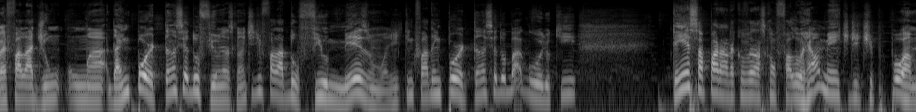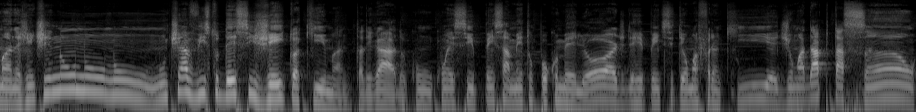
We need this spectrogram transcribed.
vai falar de um, uma da importância do filme. Né? Antes de falar do filme mesmo, a gente tem que falar da importância do bagulho. Que tem essa parada que o Velascão falou realmente de tipo, porra, mano, a gente não, não, não, não tinha visto desse jeito aqui, mano, tá ligado? Com, com esse pensamento um pouco melhor, de de repente se ter uma franquia, de uma adaptação,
